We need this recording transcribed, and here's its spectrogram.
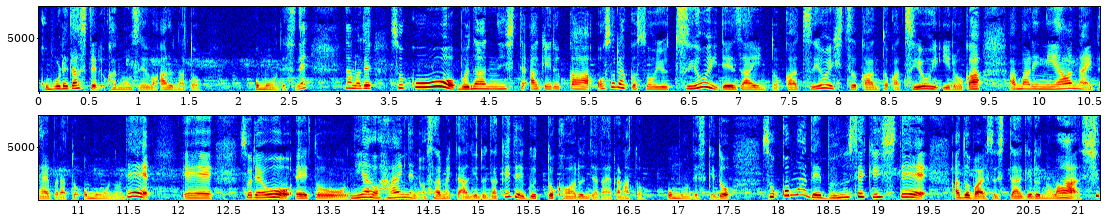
こぼれ出している可能性はあるなと思うんですねなのでそこを無難にしてあげるかおそらくそういう強いデザインとか強い質感とか強い色があまり似合わないタイプだと思うので、えー、それを、えーと、似合う範囲内に収めてあげるだけでぐっと変わるんじゃないかなと思うんですけどそこまで分析してアドバイスしてあげるのは素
